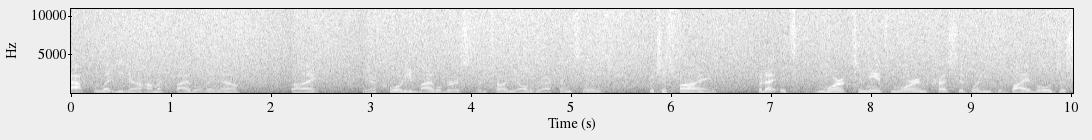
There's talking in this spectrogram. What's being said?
have to let you know how much Bible they know like, you know, quoting Bible verses and telling you all the references, which is fine. But it's more to me, it's more impressive when the Bible just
